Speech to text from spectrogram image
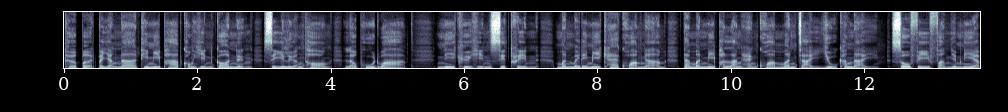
เธอเปิดไปยังหน้าที่มีภาพของหินก้อนหนึ่ง สีเหลืองทอง แล้วพูดว่า นี่คือหินซิทริน มันไม่ได้มีแค่ความงาม แต่มันมีพลังแห่งความมั่นใจอยู่ข้างใน โซฟีฝังเงียบ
